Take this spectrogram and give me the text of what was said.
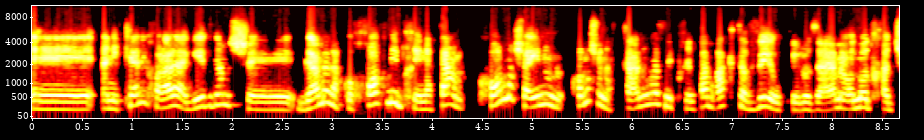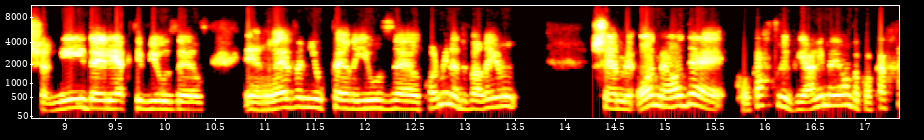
אה, אני כן יכולה להגיד גם שגם הלקוחות מבחינתם, כל מה שהיינו, כל מה שנתנו אז מבחינתם רק תביאו, כאילו זה היה מאוד מאוד חדשני, Daily Active Users, אה, revenue per user, כל מיני דברים שהם מאוד מאוד אה, כל כך טריוויאליים היום וכל כך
